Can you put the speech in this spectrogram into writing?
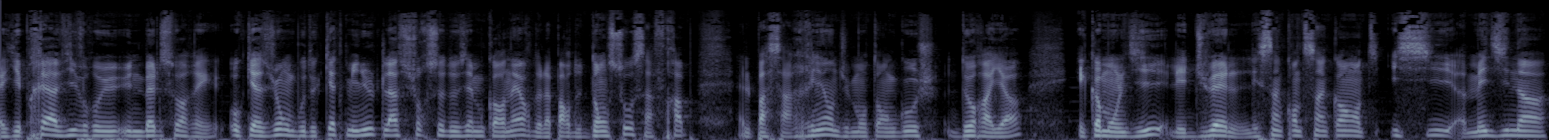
euh, qui est prêt à vivre une belle soirée. Occasion au bout de 4 minutes là sur ce deuxième corner de la part de Danso, ça frappe, elle passe à rien du montant gauche de Raya. Et comme on le dit, les duels, les 50-50 ici, Medina,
